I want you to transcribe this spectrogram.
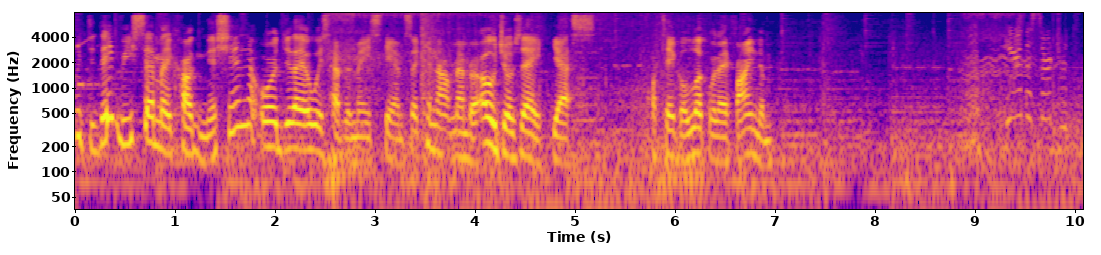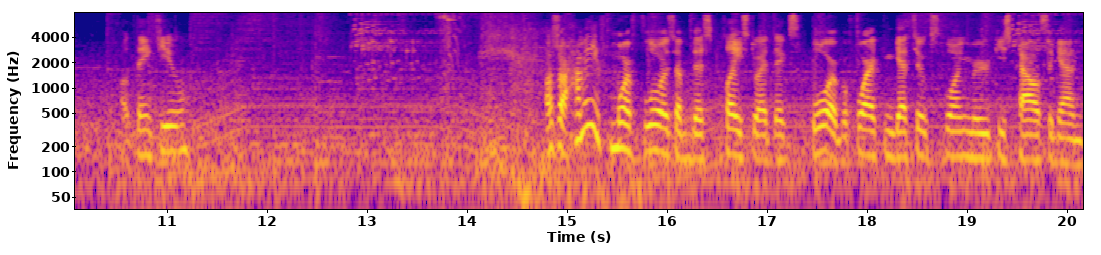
Wait, did they reset my cognition, or did I always have the many stamps? I cannot remember. Oh, Jose, yes. I'll take a look when I find him. here. The search. Re- Oh, thank you. Also, how many more floors of this place do I have to explore before I can get to exploring Maruki's palace again?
